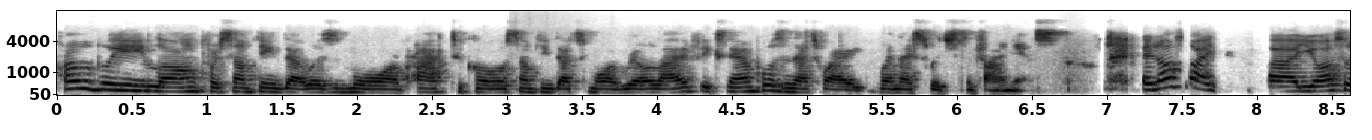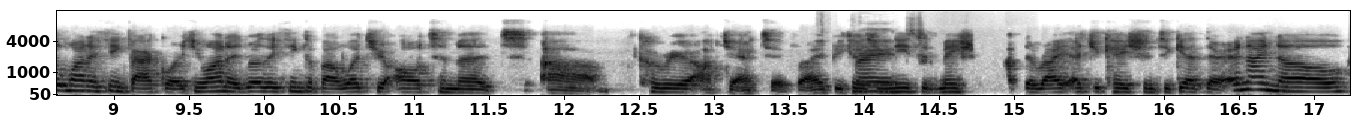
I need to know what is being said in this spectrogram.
probably longed for something that was more practical, something that's more real life examples. And that's why when I switched to finance. And also I uh, you also want to think backwards. You want to really think about what's your ultimate um, career objective, right? Because right. you need to make sure you have the right education to get there. And I know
